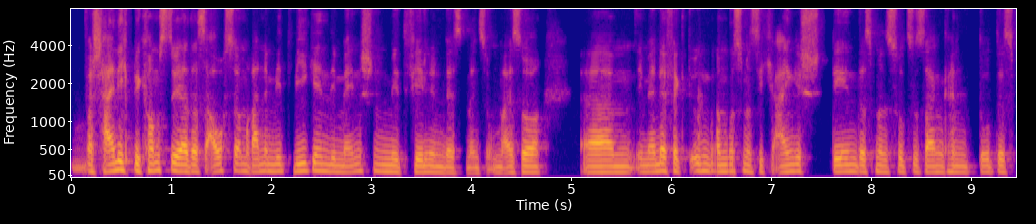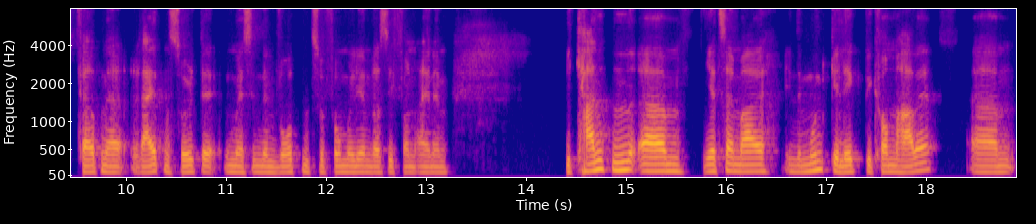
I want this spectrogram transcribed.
wahrscheinlich bekommst du ja das auch so am Rande mit, wie gehen die Menschen mit Fehlinvestments um? Also ähm, im Endeffekt, irgendwann muss man sich eingestehen, dass man sozusagen kein totes Pferd mehr reiten sollte, um es in den Worten zu formulieren, was ich von einem Bekannten ähm, jetzt einmal in den Mund gelegt bekommen habe. Ähm,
